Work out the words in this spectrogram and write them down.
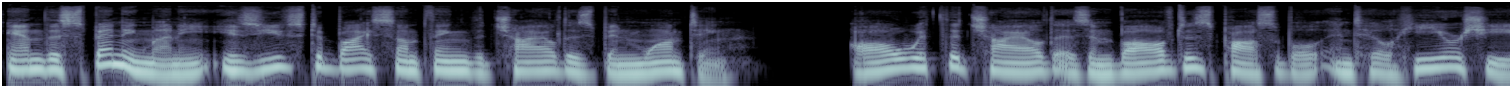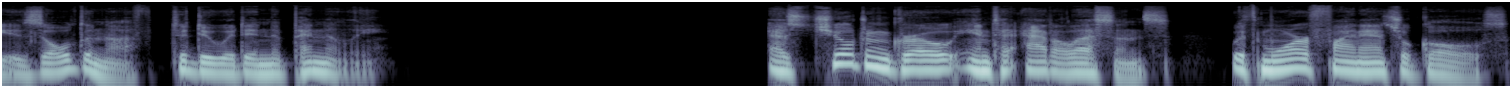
and the spending money is used to buy something the child has been wanting, all with the child as involved as possible until he or she is old enough to do it independently. As children grow into adolescence with more financial goals,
